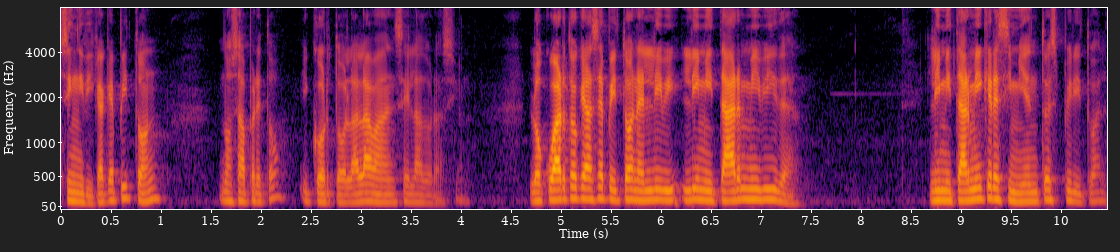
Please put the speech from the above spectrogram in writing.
Significa que Pitón nos apretó y cortó la alabanza y la adoración. Lo cuarto que hace Pitón es limitar mi vida, limitar mi crecimiento espiritual.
